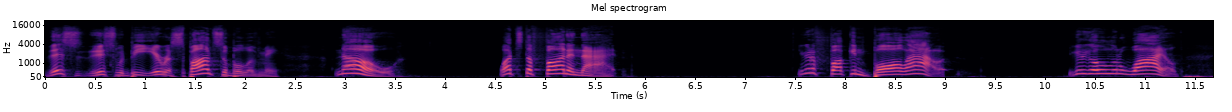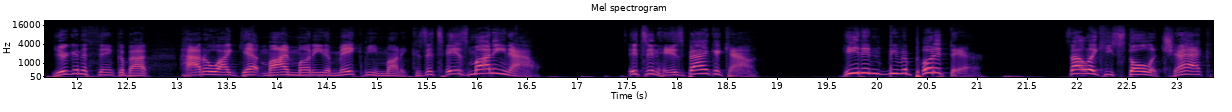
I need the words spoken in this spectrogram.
This this would be irresponsible of me. No. What's the fun in that? You're going to fucking ball out. You're going to go a little wild. You're going to think about how do I get my money to make me money? Because it's his money now. It's in his bank account. He didn't even put it there. It's not like he stole a check.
